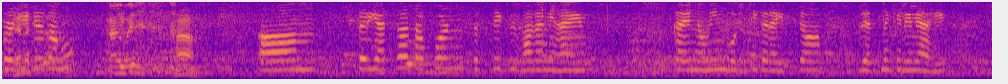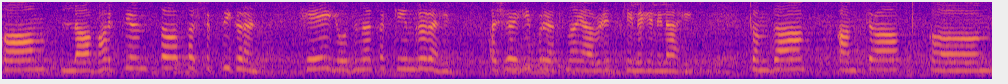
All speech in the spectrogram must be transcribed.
थोडं डिटेल सांगू? काय होईल हां. अम, तर याच्यात आपण प्रत्येक विभागानिहाय काही नवीन गोष्टी करायचा प्रयत्न केलेले आहे. अम, लाभार्थ्यांचं सशक्तीकरण हे योजनाचं केंद्र राहील अशाही प्रयत्न यावेळेस केले गेलेला आहे. समजा आमच्या अम,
